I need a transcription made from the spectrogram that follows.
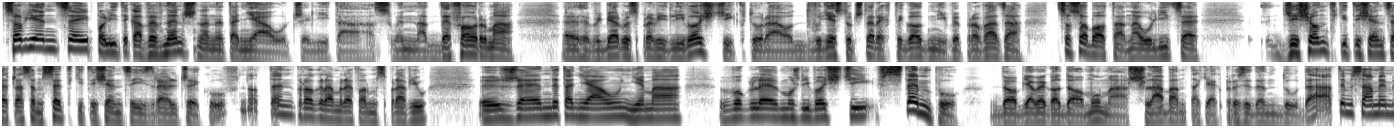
Co więcej, polityka wewnętrzna Netanyahu, czyli ta słynna deforma wymiaru sprawiedliwości, która od 24 tygodni wyprowadza co sobota na ulicę dziesiątki tysięcy, a czasem setki tysięcy Izraelczyków, no ten program reform sprawił, y, że Netanyahu nie ma w ogóle możliwości wstępu do Białego Domu, ma szlaban, tak jak prezydent Duda, a tym samym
